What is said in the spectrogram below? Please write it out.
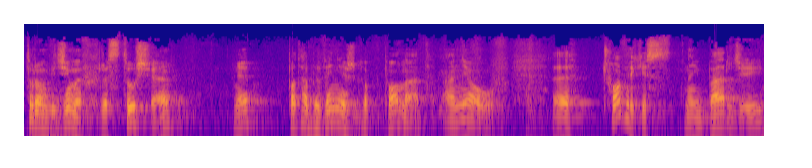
którą widzimy w Chrystusie, nie? Po to, aby wynieść go ponad aniołów. E, człowiek jest najbardziej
